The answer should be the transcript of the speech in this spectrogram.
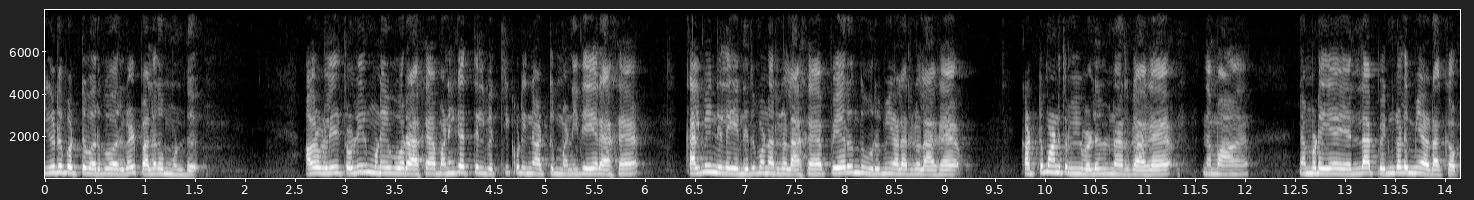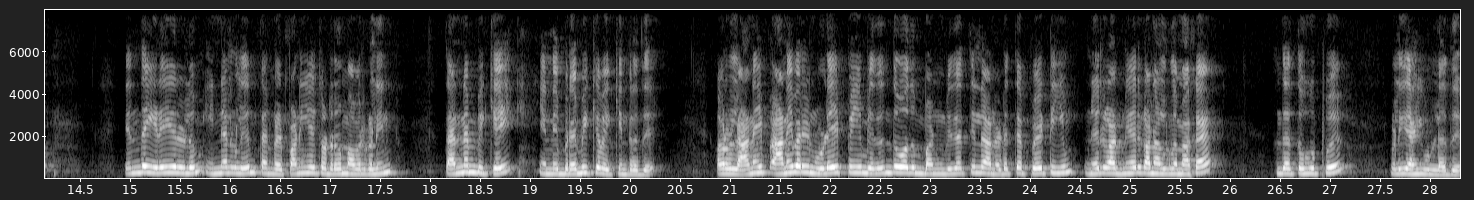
ஈடுபட்டு வருபவர்கள் பலரும் உண்டு. அவர்களில் தொழில் முனைவோராக வணிகத்தில் வெற்றி கொடி நாட்டும் மனிதேயராக கல்வி நிலைய நிறுவனர்களாக பேருந்து உரிமையாளர்களாக கட்டுமான தொழில் வல்லுநர்களாக நம்ம நம்முடைய எல்லா பெண்களுமே அடக்கம். எந்த இடையூறிலும் இன்னல்களிலும் தங்கள் பணியை தொடரும் அவர்களின் தன்னம்பிக்கை என்னை பிரமிக்க வைக்கின்றது. அவர்கள் அனை அனைவரின் உழைப்பையும் எதிர்ந்தோதும் பண் விதத்தில் நான் எடுத்த பேட்டியும் நேர்கா நேர்காணல்களுமாக அந்த தொகுப்பு வெளியாகி உள்ளது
